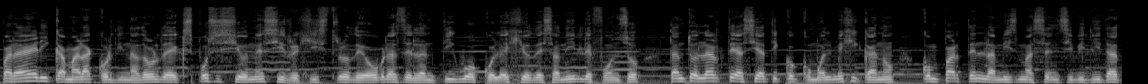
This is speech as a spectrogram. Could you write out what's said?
Para Eric Amara, coordinador de exposiciones y registro de obras del antiguo Colegio de San Ildefonso, tanto el arte asiático como el mexicano comparten la misma sensibilidad.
